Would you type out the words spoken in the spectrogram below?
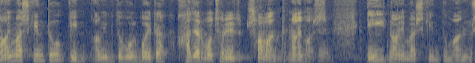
নয় মাস কিন্তু কি আমি তো বলব এটা হাজার বছরের সমান নয় মাস। এই নয় মাস কিন্তু মানুষ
